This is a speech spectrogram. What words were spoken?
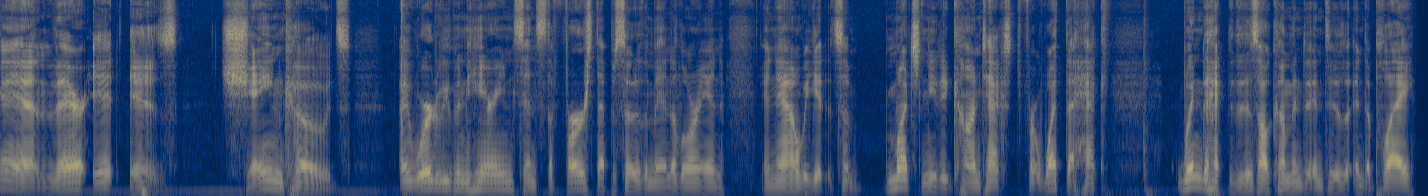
And there it is. Chain codes. A word we've been hearing since the first episode of The Mandalorian, and now we get some much needed context for what the heck when the heck did this all come into into into play?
